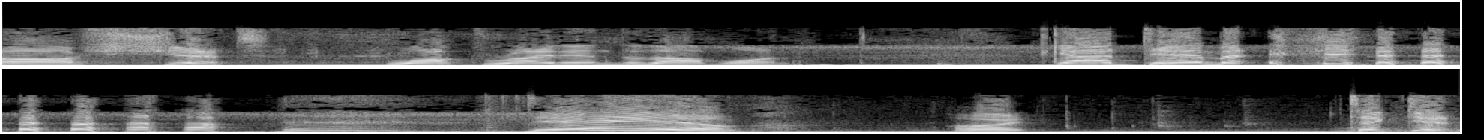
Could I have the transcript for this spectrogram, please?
Oh shit! Walked right into that one. God damn it! damn! Alright. Ticket!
